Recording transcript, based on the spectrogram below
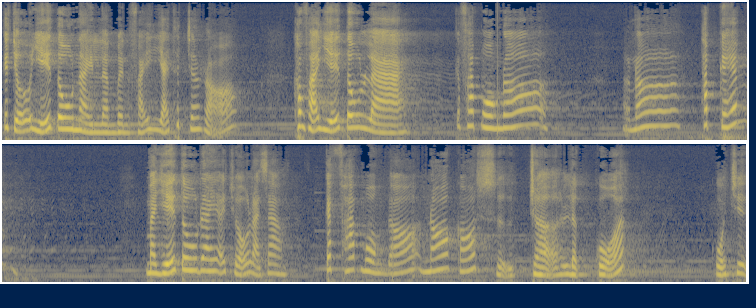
cái chỗ dễ tu này là mình phải giải thích cho rõ. Không phải dễ tu là cái pháp môn đó nó thấp kém. Mà dễ tu đây ở chỗ là sao? Cái pháp môn đó nó có sự trợ lực của của chư,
